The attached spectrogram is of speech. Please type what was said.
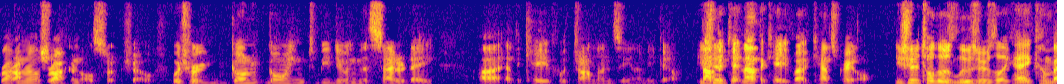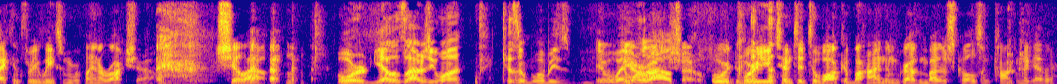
Rock and roll show? rock and roll show, which we're going going to be doing this Saturday uh, at the Cave with John Lindsay and Amigo. You not the should- ca- not the Cave, uh, Cat's Cradle. You should have told those losers, like, hey, come back in three weeks when we're playing a rock show. Chill out. Or yell as loud as you want, because it will be It will way be more a rock loud. show. Or were you tempted to walk up behind them, grab them by their skulls, and conk them together?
